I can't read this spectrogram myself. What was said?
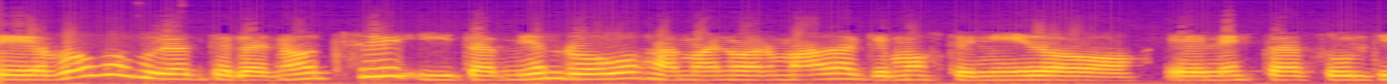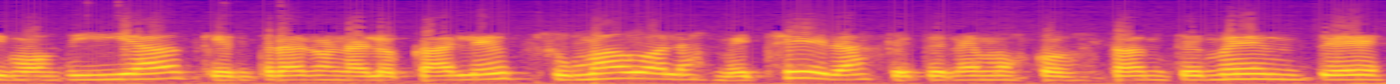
Eh, robos durante la noche y también robos a mano armada que hemos tenido en estos últimos días, que entraron a locales, sumado a las mecheras que tenemos constantemente,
